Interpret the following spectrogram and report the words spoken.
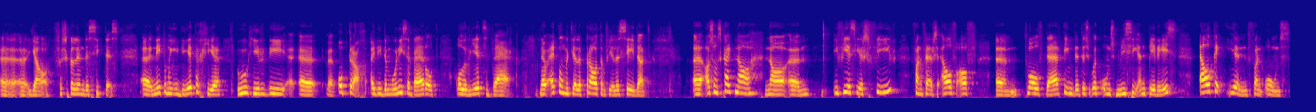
uh ja, verskillende siektes. Uh net om 'n idee te gee hoe hierdie uh, uh opdrag uit die demoniese wêreld alreeds werk. Nou ek wil met julle praat en vir julle sê dat uh as ons kyk na na ehm um, Efesiërs 4 van vers 11 af ehm um, 12 13 dit is ook ons missie in Peres. Elke een van ons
